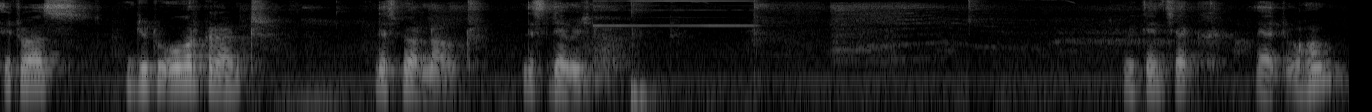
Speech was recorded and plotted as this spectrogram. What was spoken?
it was due to overcurrent. This burnout this damage. We can check at ohm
